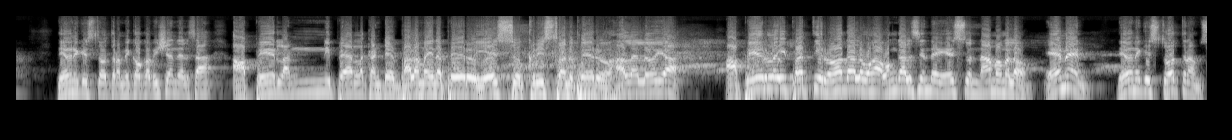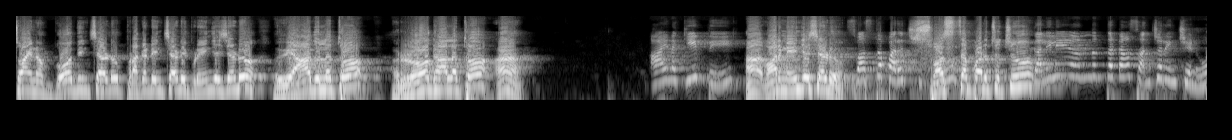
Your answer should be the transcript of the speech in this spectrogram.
దేవునికి స్తోత్రం. మీకు ఒక విషయం తెలుసా? ఆ పేర్లు అన్ని పేర్ల కంటే బలమైన పేరు యేసు క్రీస్తు అని పేరు. హలలోయ ఆ పేరులో ఈ ప్రతి రోగాలు వంగ- వంగాల్సిందే యేసు నామములో. ఏమేన్ దేవునికి స్తోత్రం. సో ఆయన బోధించాడు ప్రకటించాడు ఇప్పుడు ఏం చేశాడు? వ్యాధులతో రోగాలతో ఆయన కీర్తి వారిని ఏం చేశాడు? స్వస్థపరచు స్వస్థపరచుచు సంచరించెను.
